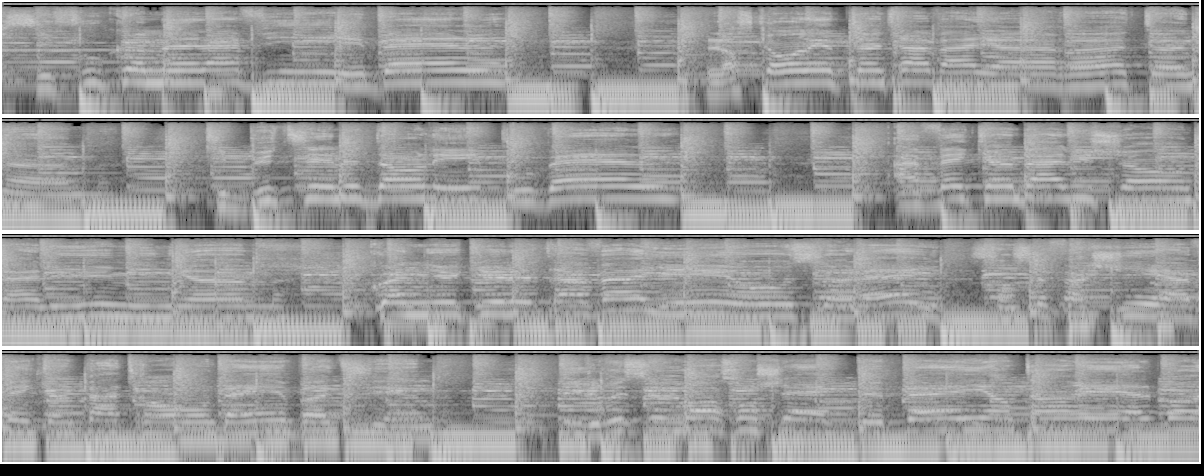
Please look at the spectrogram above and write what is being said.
C'est fou comme la vie est belle lorsqu'on est un travailleur autonome qui butine dans les poubelles avec un baluchon d'aluminium. Quoi de mieux que de travailler au soleil sans se faire chier avec un patron d'un bottine? Puis de recevoir son chèque de paye en temps réel, pas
